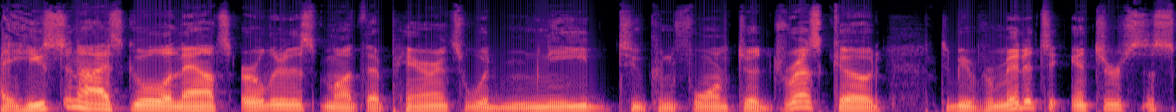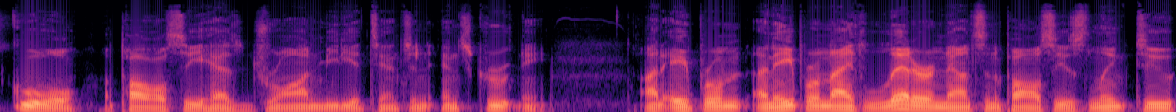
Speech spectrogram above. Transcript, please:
A Houston high school announced earlier this month that parents would need to conform to a dress code to be permitted to enter the school. A policy has drawn media attention and scrutiny. On April, an April 9th letter announcing the policy is linked to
